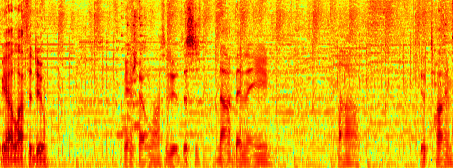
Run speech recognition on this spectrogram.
We got a lot to do. We actually have a lot to do. This has not been a uh, good time.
